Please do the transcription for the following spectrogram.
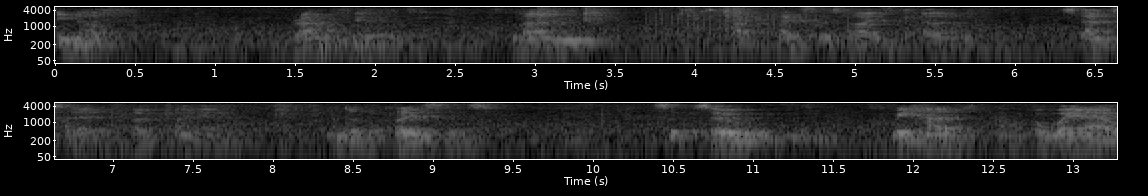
enough brownfield land at places like um, Stansted, and other places. So, so we had a way out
